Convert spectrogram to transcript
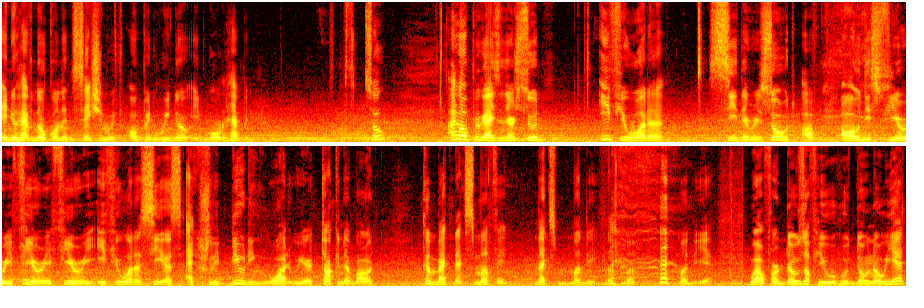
and you have no condensation with open window. It won't happen. So, I hope you guys understood. If you wanna see the result of all this theory, theory, theory, if you wanna see us actually building what we are talking about, come back next month. eh? Next Monday, not month, Monday, yeah. Well, for those of you who don't know yet,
